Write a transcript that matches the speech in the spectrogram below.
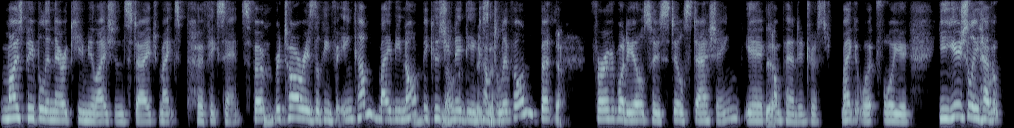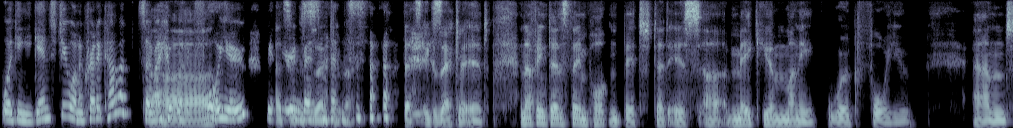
most people in their accumulation stage makes perfect sense. For Mm. retirees looking for income, maybe not Mm, because you need the income exactly. to live on, but Yeah. for everybody else who's still stashing, yeah, Yeah. compound interest, make it work for you. You usually have it working against you on a credit card, so make it work for you with That's your exactly right. investments. That's exactly it. And I think that's the important bit that is uh, make your money work for you. And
